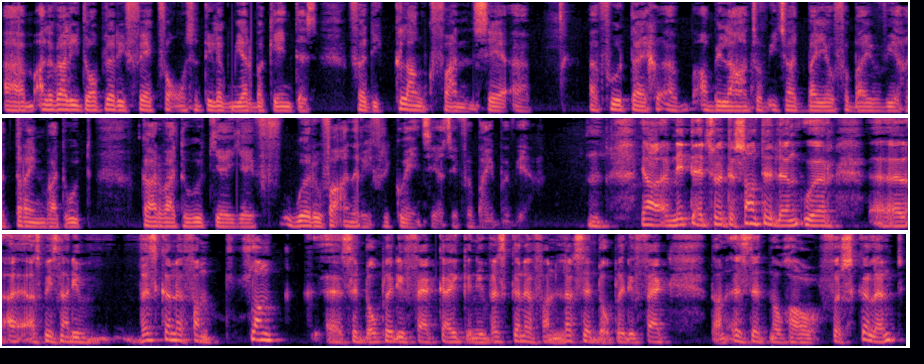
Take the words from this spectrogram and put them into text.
Um, alhoewel die Doppler effek vir ons natuurlik meer bekend is vir die klank van sê 'n uh, 'n voertuig uh, ambulans of iets wat by jou verby beweeg, 'n trein wat hoed, kar wat hoed jy jy hoor hoe verander die frekwensie as hy verby beweeg. Hm. Ja, net so 'n interessante ding oor uh, as mens na die wiskunde van klank uh, se Doppler effek kyk en die wiskunde van lig se Doppler effek, dan is dit nogal verskillend.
